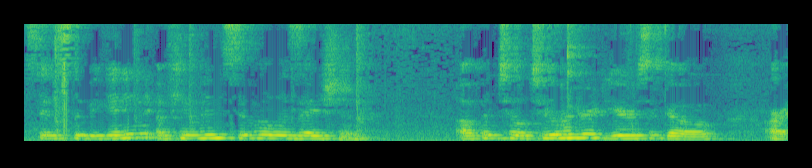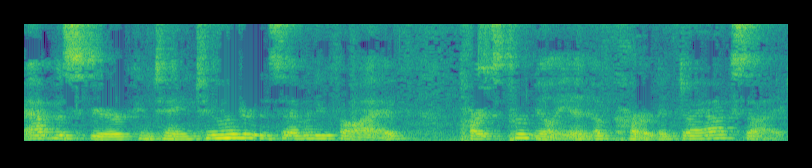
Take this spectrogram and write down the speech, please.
Since the beginning of human civilization, up until 200 years ago, our atmosphere contained 275 parts per million of carbon dioxide.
